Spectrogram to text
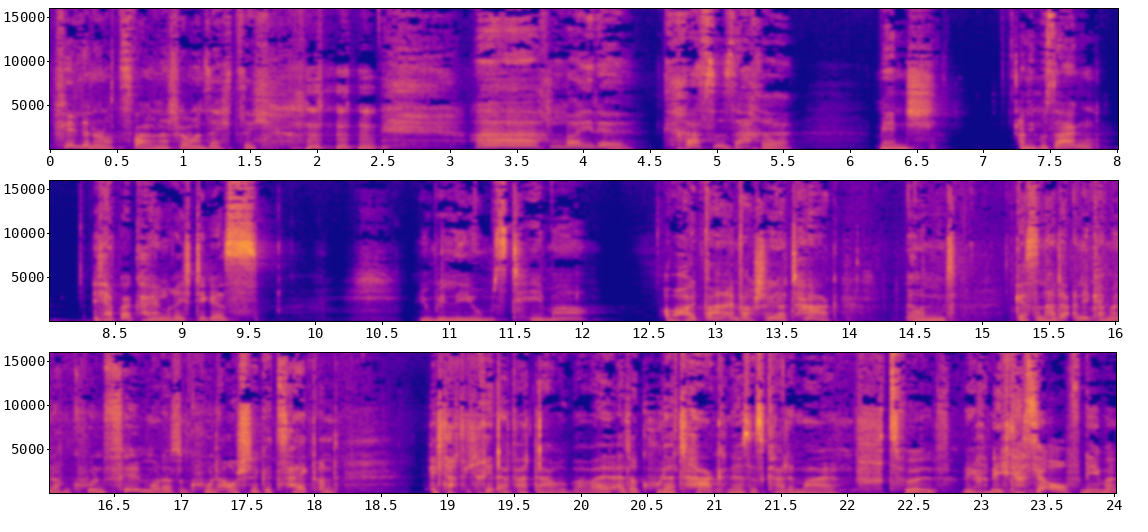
Fehlen ja nur noch 265. Ach, Leute, krasse Sache. Mensch. Und ich muss sagen, ich habe gar kein richtiges Jubiläumsthema. Aber heute war einfach ein schöner Tag. Und gestern hatte Annika mir noch einen coolen Film oder so einen coolen Ausschnitt gezeigt. Und ich dachte, ich rede einfach darüber, weil, also cooler Tag, ne? Es ist gerade mal zwölf, während ich das ja aufnehme.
